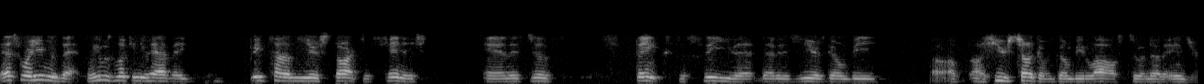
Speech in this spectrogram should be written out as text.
That's where he was at. So he was looking to have a big time year start to finish, and it just stinks to see that that his year is going to be a, a huge chunk of it going to be lost to another injury.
